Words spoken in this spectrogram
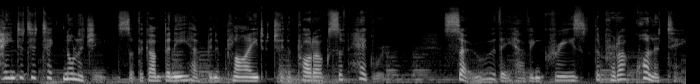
The patented technologies of the company have been applied to the products of Hegru, so they have increased the product quality.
